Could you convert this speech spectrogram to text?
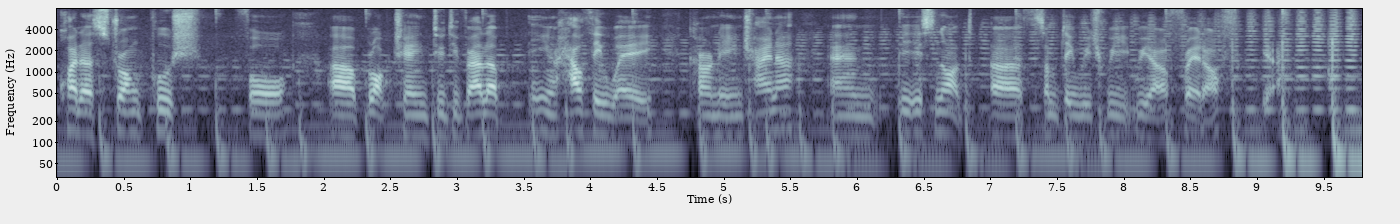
quite a strong push for uh, blockchain to develop in a healthy way currently in China and it is not uh, something which we, we are afraid of. Yeah.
